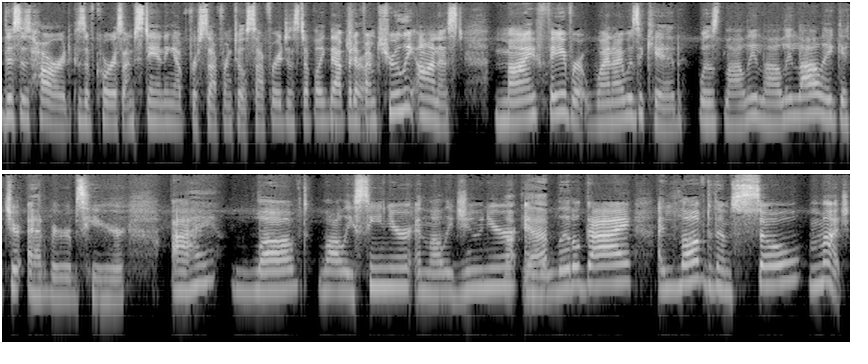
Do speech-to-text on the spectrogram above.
This is hard because, of course, I'm standing up for suffer until suffrage and stuff like that. But if I'm truly honest, my favorite when I was a kid was Lolly, Lolly, Lolly, get your adverbs here. I loved Lolly Senior and Lolly Junior and the little guy. I loved them so much.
